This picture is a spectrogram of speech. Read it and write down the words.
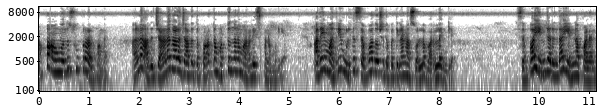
அப்போ அவங்க வந்து சூப்பராக இருப்பாங்க. அதனால் அது ஜனனகால ஜாதத்தை பார்த்தா மட்டும்தான் நம்ம அனலைஸ் பண்ண முடியும். அதே மாதிரி உங்களுக்கு செவ்வாய் தோஷத்தை பற்றிலாம் நான் சொல்ல வரல இங்கே. செவ்வாய் எங்கே இருந்தால் என்ன பலன்?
